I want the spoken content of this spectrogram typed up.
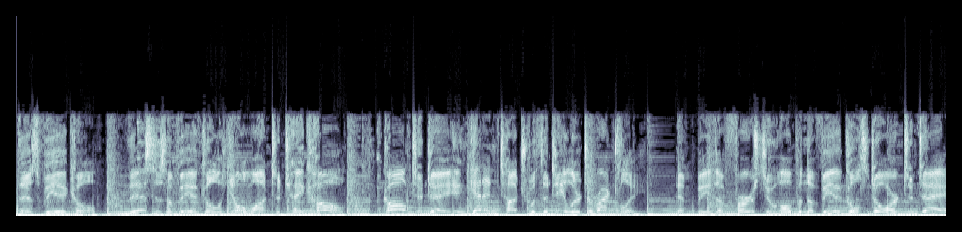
this vehicle. This is a vehicle you'll want to take home. Call today and get in touch with the dealer directly and be the first to open the vehicle's door today.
